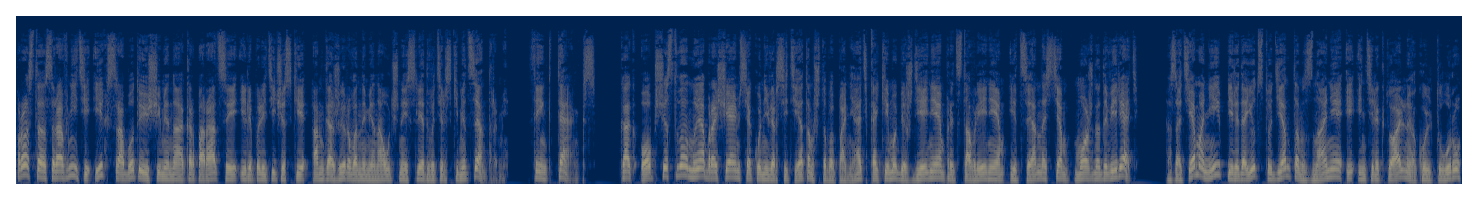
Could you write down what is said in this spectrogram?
Просто сравните их с работающими на корпорации или политически ангажированными научно-исследовательскими центрами – think tanks, как общество мы обращаемся к университетам, чтобы понять, каким убеждениям, представлениям и ценностям можно доверять. Затем они передают студентам знания и интеллектуальную культуру.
